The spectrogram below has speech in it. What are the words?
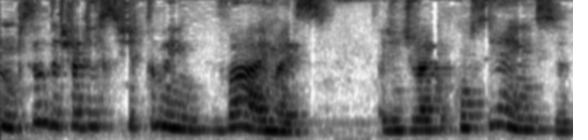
Não precisa deixar de assistir também, vai, mas a gente vai com consciência.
